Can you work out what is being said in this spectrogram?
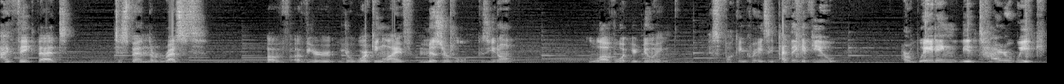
I think that to spend the rest of, of your your working life miserable because you don't love what you're doing is fucking crazy. I think if you are waiting the entire week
